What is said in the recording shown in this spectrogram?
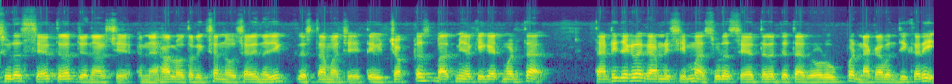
સુરત શહેર તરફ જનાર છે અને હાલ ઓટો રિક્ષા નવસારી નજીક રસ્તામાં છે. તેવી ચોક્કસ બાતમી હકીકત મળતા તાંટીઝગડા ગામની સીમમાં સુરત શહેર તરફ જતા રોડ ઉપર નાકાબંધી કરી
